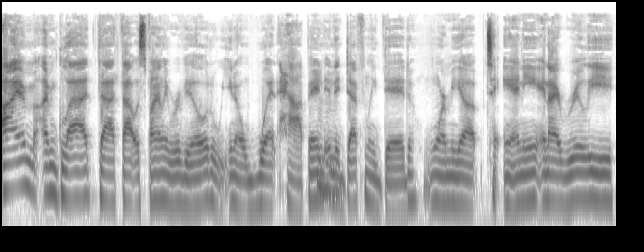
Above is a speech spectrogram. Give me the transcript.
I'm I'm glad that that was finally revealed. You know what happened, and it definitely did warm me up to Annie. And I really,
